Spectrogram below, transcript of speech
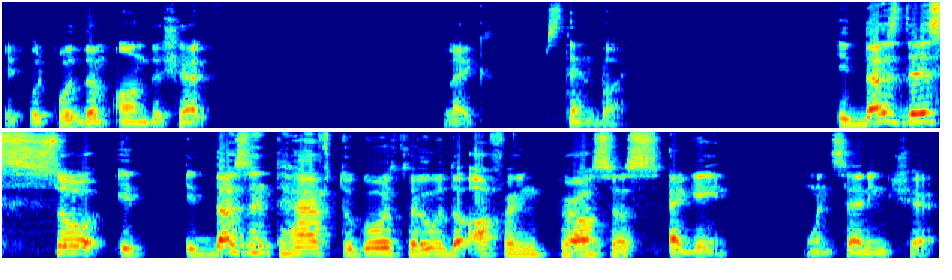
It will put them on the shelf, like standby. It does this so it, it doesn't have to go through the offering process again when selling shares.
